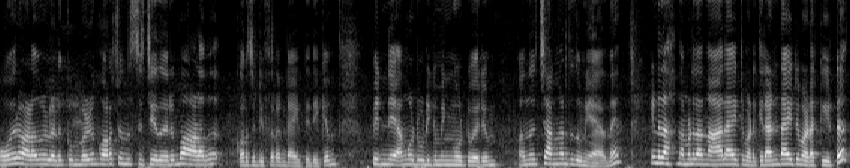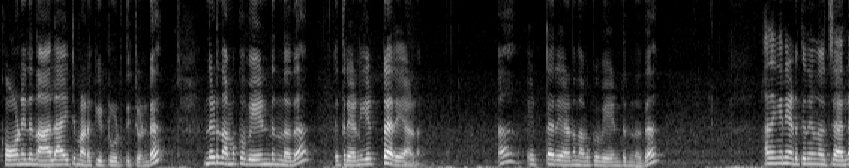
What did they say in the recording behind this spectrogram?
ഓരോ അളവുകൾ എടുക്കുമ്പോഴും കുറച്ചൊന്ന് സ്റ്റിച്ച് ചെയ്ത് വരുമ്പോൾ അളവ് കുറച്ച് ഡിഫറെന്റ് ആയിട്ടിരിക്കും. പിന്നെ അങ്ങോട്ട് പിടിക്കുമ്പോൾ ഇങ്ങോട്ട് വരും. എന്ന് വെച്ചാൽ അങ്ങനത്തെ തുണിയായിരുന്നേ. ഇനിതാ നമ്മളിതാ നാലായിട്ട് മടക്കി രണ്ടായിട്ട് മടക്കിയിട്ട് കോണിൽ നാലായിട്ട് മടക്കിയിട്ട് കൊടുത്തിട്ടുണ്ട്. എന്നിട്ട് നമുക്ക് വേണ്ടുന്നത് എത്രയാണ്? എട്ടരയാണ്. എട്ടരയാണ് നമുക്ക് വേണ്ടുന്നത്. അതെങ്ങനെയാണ് എടുക്കുന്നതെന്ന് വെച്ചാൽ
